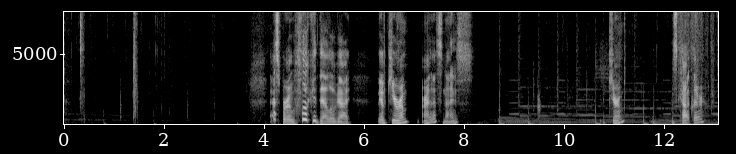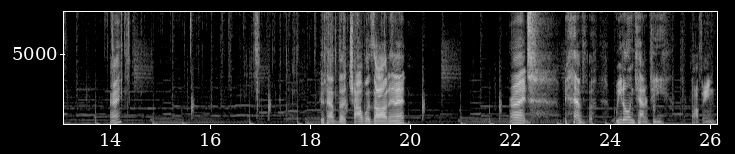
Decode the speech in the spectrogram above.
Espurr, look at that little guy. We have Kyurem. All right, that's nice. Kyurem. It's cut there. Okay. Could have the Chawazad in it. All right. We have Weedle and Caterpie. Koffing.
